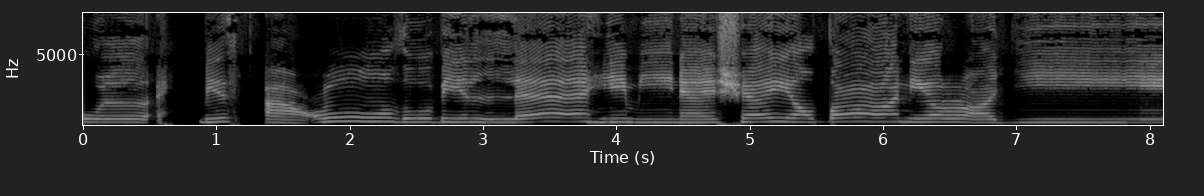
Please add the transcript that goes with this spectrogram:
Ul eh bis a'udzu billahi minasyaitonir rajim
